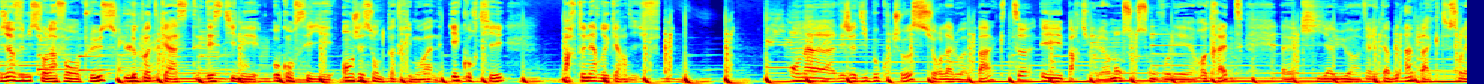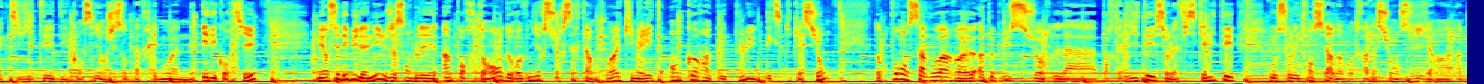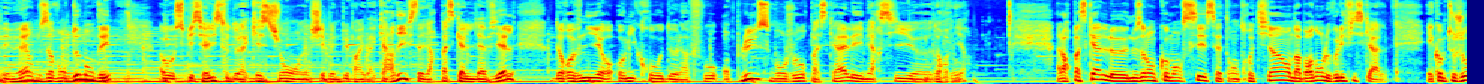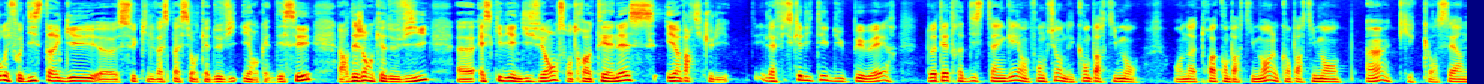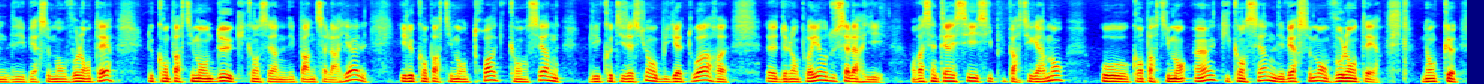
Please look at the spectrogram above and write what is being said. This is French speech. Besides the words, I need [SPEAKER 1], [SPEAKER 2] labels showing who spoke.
[SPEAKER 1] Bienvenue sur l'Info en Plus, le podcast destiné aux conseillers en gestion de patrimoine et courtiers, partenaires de Cardiff. On a déjà dit beaucoup de choses sur la loi Pacte et particulièrement sur son volet retraite euh, qui a eu un véritable impact sur l'activité des conseillers en gestion de patrimoine et des courtiers. Mais en ce début d'année, il nous a semblé important de revenir sur certains points qui méritent encore un peu plus d'explications. Donc pour en savoir euh, un peu plus sur la portabilité, sur la fiscalité ou sur les transferts d'un contrat d'assurance vie vers un, PER, nous avons demandé aux spécialistes de la question euh, chez BNP Paribas Cardiff, c'est-à-dire Pascal Lavielle, de revenir au micro de l'info en plus. Bonjour Pascal et merci euh, de revenir. Alors Pascal, euh, nous allons commencer cet entretien en abordant le volet fiscal. Et comme toujours, il faut distinguer euh, ce qu'il va se passer en cas de vie et en cas de décès. Alors déjà en cas de vie, euh, est-ce qu'il y a une différence entre un TNS et un particulier?
[SPEAKER 2] La fiscalité du PER doit être distinguée en fonction des compartiments. On a trois compartiments. Le compartiment 1 qui concerne les versements volontaires, le compartiment 2 qui concerne l'épargne salariale et le compartiment 3 qui concerne les cotisations obligatoires euh, de l'employeur ou du salarié. On va s'intéresser ici plus particulièrement au compartiment 1 qui concerne les versements volontaires. Donc euh,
